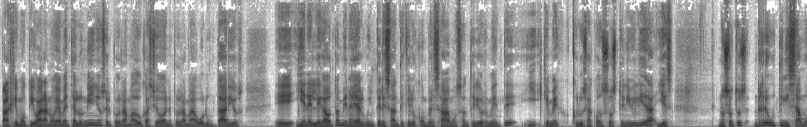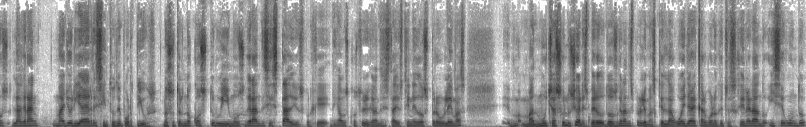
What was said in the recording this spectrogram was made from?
para que motivaran obviamente a los niños, el programa de educación, el programa de voluntarios. eh, y en el legado también hay algo interesante que lo conversábamos anteriormente y que me cruza con sostenibilidad y es nosotros reutilizamos la gran mayoría de recintos deportivos. Nosotros no construimos grandes estadios, porque, digamos, construir grandes estadios tiene dos problemas, más muchas soluciones, pero dos grandes problemas, que es la huella de carbono que tú estás generando y segundo,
